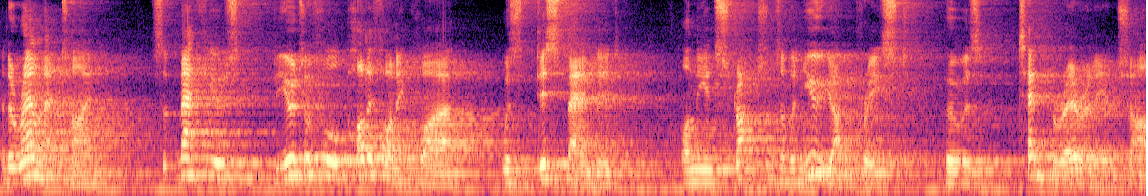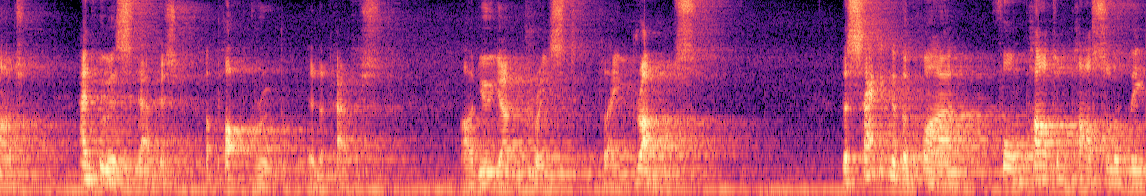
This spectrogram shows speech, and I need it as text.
and around that time, St Matthew's beautiful polyphonic choir was disbanded on the instructions of a new young priest who was temporarily in charge and who established a pop group in the parish. Our new young priest played drums the sacking of the choir formed part and parcel of the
